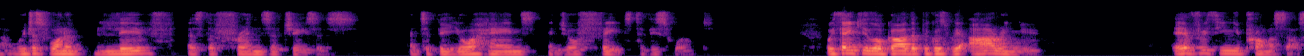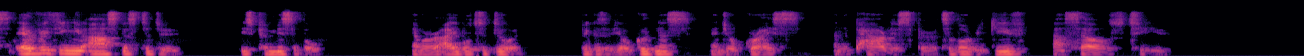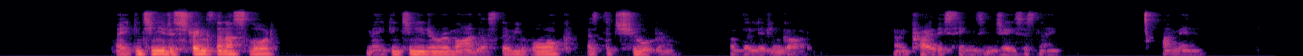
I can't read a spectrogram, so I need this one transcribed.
Uh, we just want to live as the friends of Jesus and to be your hands and your feet to this world. We thank you, Lord God, that because we are in you, everything you promise us, everything you ask us to do is permissible, and we're able to do it because of your goodness and your grace and the power of your Spirit. So, Lord, we give ourselves to you. May you continue to strengthen us, Lord. May you continue to remind us that we walk as the children of the living God. And we pray these things in Jesus' name. Amen.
